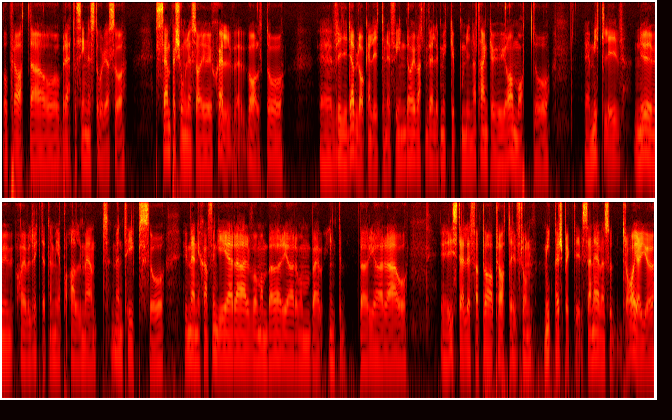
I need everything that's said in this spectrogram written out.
och prata och berätta sin historia. Så. Sen personligen så har jag ju själv valt att eh, vrida bloggen lite nu, för det har ju varit väldigt mycket på mina tankar hur jag har mått och eh, mitt liv. Nu har jag väl riktat den mer på allmänt, men tips och hur människan fungerar, vad man bör göra, vad man bör, inte bör göra och eh, istället för att bara prata ifrån mitt perspektiv. Sen även så drar jag ju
